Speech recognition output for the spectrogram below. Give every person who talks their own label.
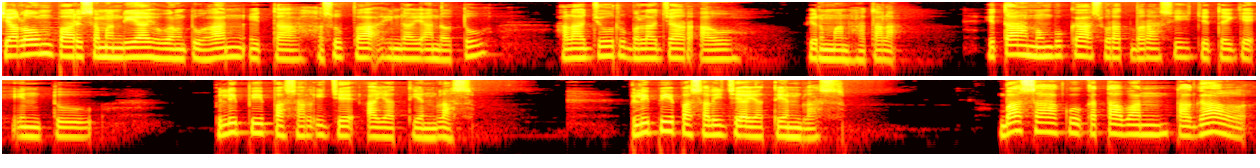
Speaker 1: Shalom pari samandiai huang Tuhan ita hasupa hindai andau tu halajur belajar au firman hatala. Ita membuka surat barasi JTG into Filipi pasal IJ ayat 11. Filipi pasal IJ ayat 11. Basa aku katawan tagal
